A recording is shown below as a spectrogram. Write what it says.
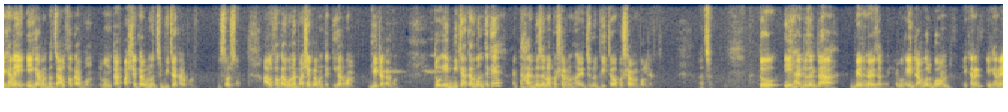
এখানে এই কার্বনটা হচ্ছে আলফা কার্বন এবং তার পাশের কার্বন হচ্ছে বিটা কার্বন বুঝতে পারছ? আলফা কার্বনের পাশের কার্বনটা কি কার্বন বিটা কার্বন তো এই বিটা কার্বন থেকে একটা হাইড্রোজেন অপসারণ হয় বিটা অপসারণ বলে। আচ্ছা তো এই হাইড্রোজেনটা বের হয়ে যাবে এবং এই ডাবল বন্ড এখানে এখানে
